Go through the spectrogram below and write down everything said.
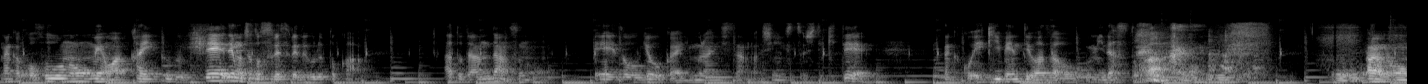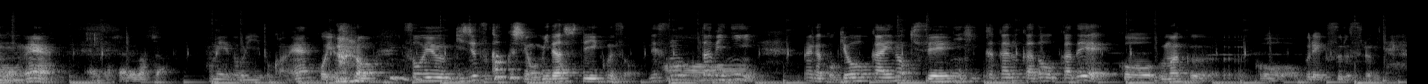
なんかこう法の面をかいくぐってでもちょっとスレスレで売るとか。あとだんだんその映像業界に村西さんが進出してきてなんかこう駅弁っていう技を生み出すとか。うん。あのね。ありましたありましたハメ撮りとかねこういろいろ そういう技術革新を生み出していくんですよ。でその度になんかこう業界の規制に引っかかるかどうかでこううまくこうブレイクスルーするみたいな。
